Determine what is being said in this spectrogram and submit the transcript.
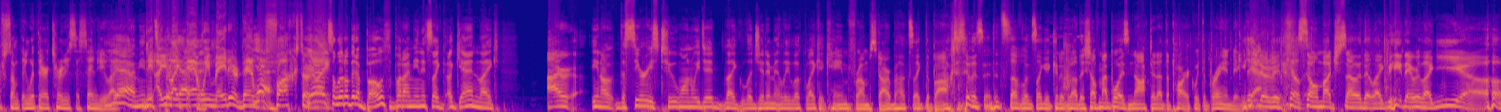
Something with their attorneys to send you. Like, Yeah, I mean, are you like, pretty damn, we made it, or damn, we're fucked, or yeah, like, it's a little bit of both, but I mean, it's like again, like I, you know, the series two one we did like legitimately looked like it came from Starbucks, like the box it was in and stuff looks like it could have been on the shelf. My boys knocked it at the park with the branding. Yeah, You know what I mean? killed it. So much so that like they, they were like, yeah.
